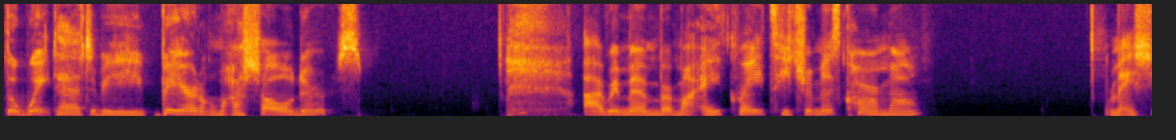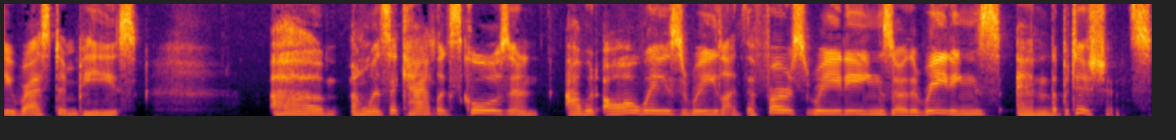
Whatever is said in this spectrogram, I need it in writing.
the weight had to be bared on my shoulders. I remember my eighth grade teacher, Miss Carmo. May she rest in peace. Um, I went to Catholic schools and I would always read like the first readings or the readings and the petitions.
